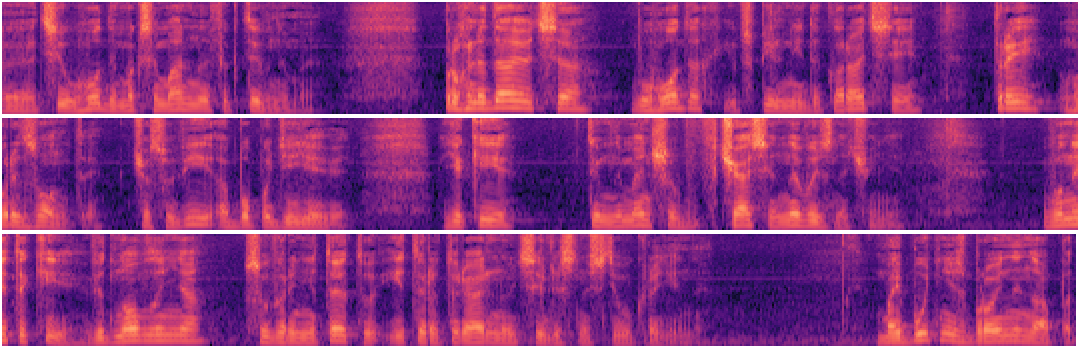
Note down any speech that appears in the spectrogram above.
е, ці угоди максимально ефективними. Проглядаються в угодах і в спільній декларації три горизонти часові або подієві, які, тим не менше, в часі не визначені. Вони такі: відновлення суверенітету і територіальної цілісності України, майбутній збройний напад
